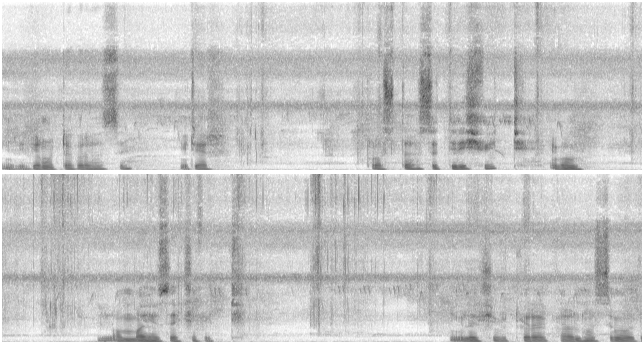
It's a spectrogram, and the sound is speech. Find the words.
মুরগির কামারটা করা হচ্ছে, এটার প্রস্থ হচ্ছে তিরিশ ফিট এবং লম্বাই হচ্ছে একশো ফিট। এগুলো একশো ফিট করার কারণ হচ্ছে মূলত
